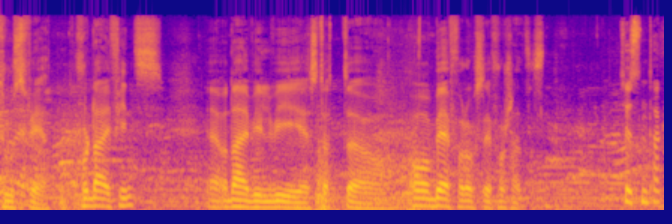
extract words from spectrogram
trosfriheten. For de fins, og de vil vi støtte og, og be for også i fortsettelsen. Tusen takk.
